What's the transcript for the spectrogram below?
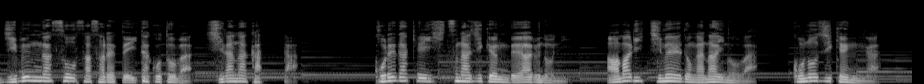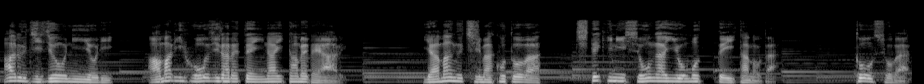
自分が捜査されていたことは知らなかった。これだけ異質な事件であるのにあまり知名度がないのはこの事件がある事情によりあまり報じられていないためである。山口誠は知的に障害を持っていたのだ。当初は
